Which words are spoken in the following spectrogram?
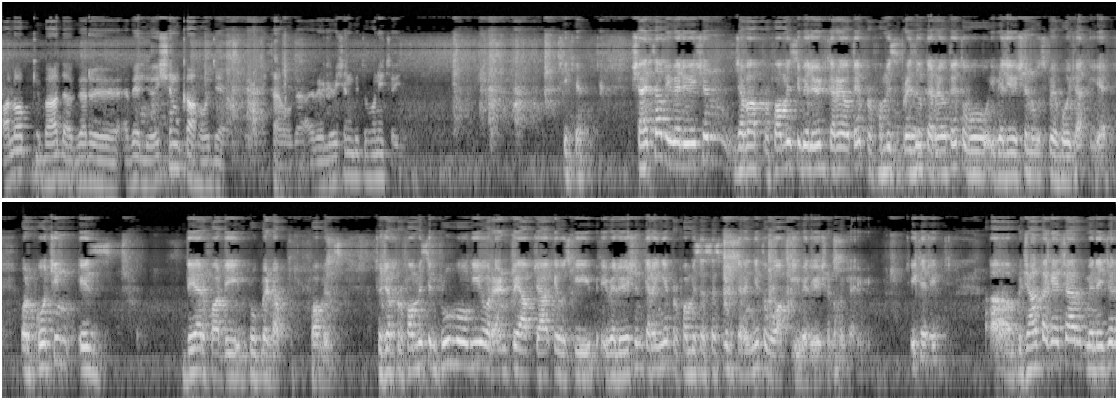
फॉलो अप के बाद अगर एवेल्युएशन का हो जाए ऐसा होगा। एवेल्युएशन भी तो होनी चाहिए। ठीक है। शायद साहब इवेल्युएशन जब आप परफॉर्मेंस इवेल्युएट कर रहे होते हैं परफॉर्मेंस अप्रेजल कर रहे होते हैं तो वो इवेल्युएशन उसमें हो जाती है। और coaching is there for the improvement of performance तो जब परफॉर्मेंस इंप्रूव होगी और एंड पे आप जाके उसकी इवेल्युएशन करेंगे परफॉर्मेंस असेसमेंट करेंगे तो वो आपकी इवेल्युएशन हो जाएगी। ठीक है जी? जहाँ तक एच आर मैनेजर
